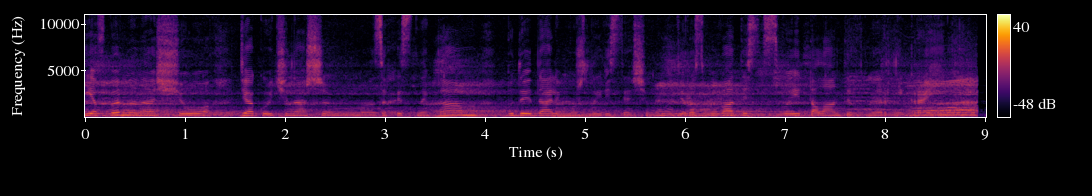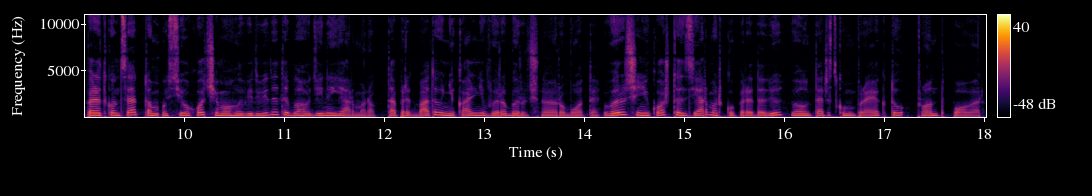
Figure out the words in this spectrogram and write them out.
і Я впевнена, що дякуючи нашим захисникам буде і далі можливість нашій молоді розвивати свої таланти в мирній країні. Перед концертом усі охочі могли відвідати благодійний ярмарок та придбати унікальні вироби ручної роботи. Виручені кошти з ярмарку передадуть волонтерському проєкту Фронт Повер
